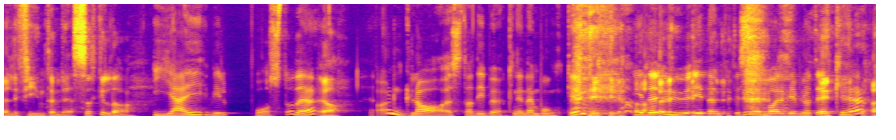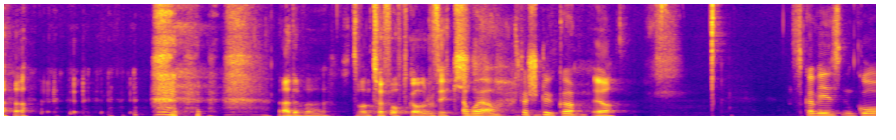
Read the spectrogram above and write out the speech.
veldig fin til en lesesirkel, da. Jeg vil påstå det. Ja. Det var den gladeste av de bøkene i den bunken. ja. I det uidentifiserbare biblioteket. ja det, var, det var en tøff oppgave du fikk. Å ja. Første uka. Ja. Skal vi gå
